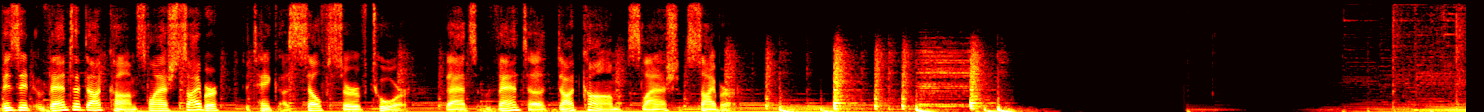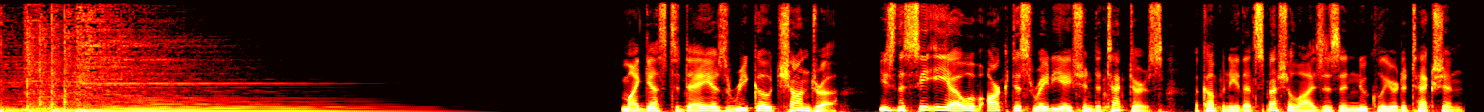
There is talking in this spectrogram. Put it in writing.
Visit vanta.com slash cyber to take a self-serve tour. That's vanta.com slash cyber. My guest today is Rico Chandra. He's the CEO of Arktis Radiation Detectors, a company that specializes in nuclear detection.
